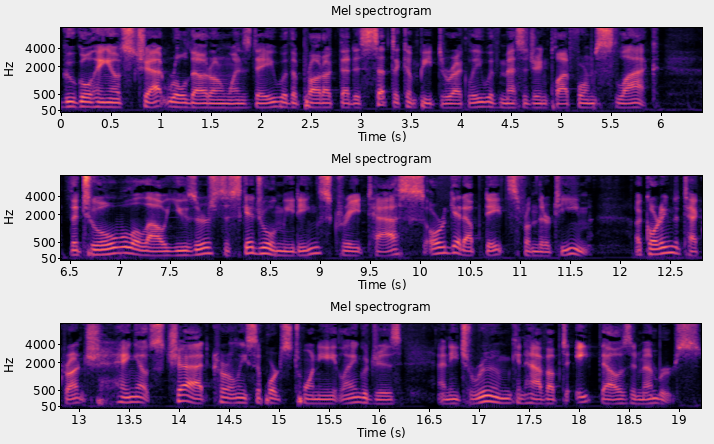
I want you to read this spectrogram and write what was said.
Google Hangouts Chat rolled out on Wednesday with a product that is set to compete directly with messaging platform Slack. The tool will allow users to schedule meetings, create tasks, or get updates from their team. According to TechCrunch, Hangouts Chat currently supports 28 languages, and each room can have up to 8,000 members.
